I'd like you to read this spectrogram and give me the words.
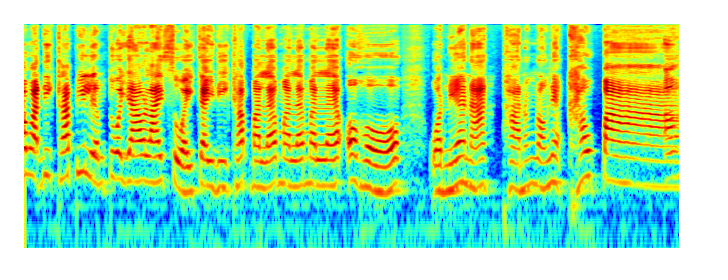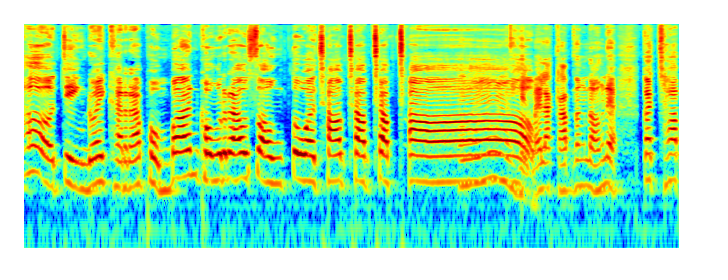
สวัสดีครับพี่เหลือมตัวยาวลายสวยใจดีครับมาแล้วมาแล้วมาแล้วโอ้โห วันนี้นะ พาน้องๆเนี่ยเข้าป่าอ้าวจริงด้วยครับ ผมบ้านของเราสองตัวชอบชอบชอบชออืบมเห็นไหมล่ะครับน้องๆเนี่ยก็ชอบ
